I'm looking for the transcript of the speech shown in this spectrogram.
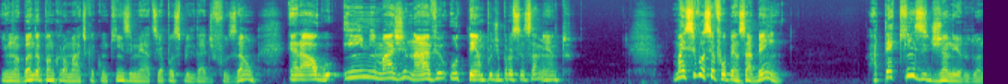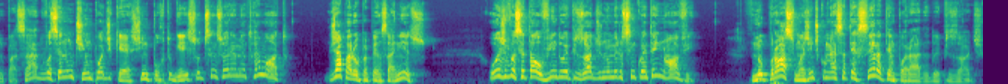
e uma banda pancromática com 15 metros e a possibilidade de fusão, era algo inimaginável o tempo de processamento. Mas se você for pensar bem, até 15 de janeiro do ano passado, você não tinha um podcast em português sobre sensoriamento remoto. Já parou para pensar nisso? Hoje você está ouvindo o episódio número 59. No próximo, a gente começa a terceira temporada do episódio,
